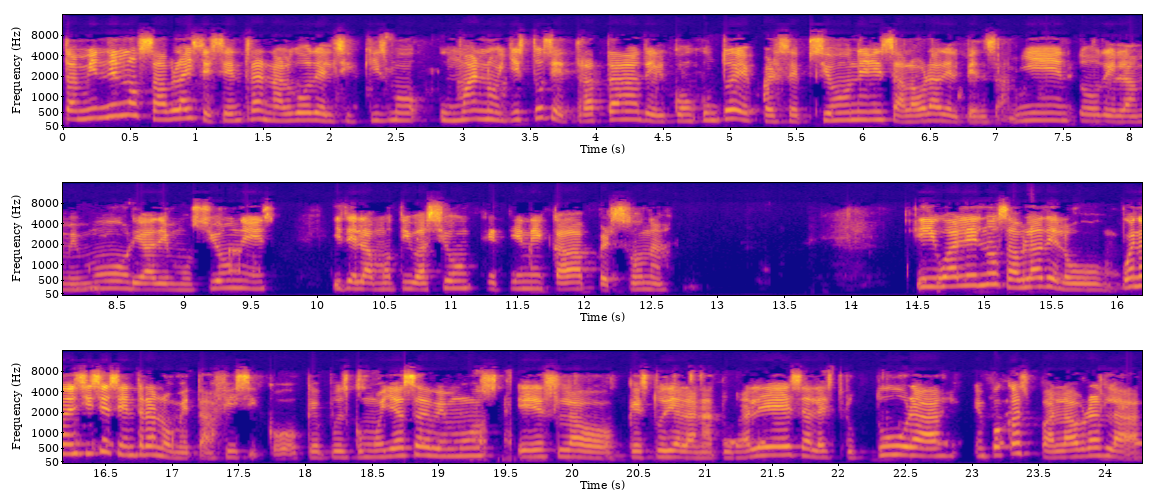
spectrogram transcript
También él nos habla y se centra en algo del psiquismo humano y esto se trata del conjunto de percepciones a la hora del pensamiento, de la memoria, de emociones y de la motivación que tiene cada persona. Igual él nos habla de lo, bueno, en sí se centra en lo metafísico, que pues como ya sabemos es lo que estudia la naturaleza, la estructura, en pocas palabras la,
